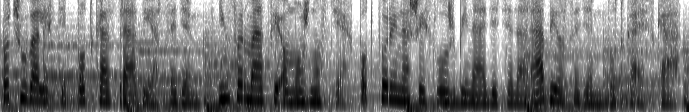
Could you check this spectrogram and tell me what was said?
Počúvali ste podcast Rádia 7. Informácie o možnostiach podpory našej služby nájdete na radio7.sk.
